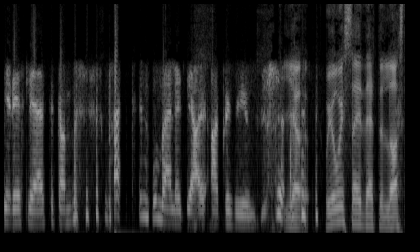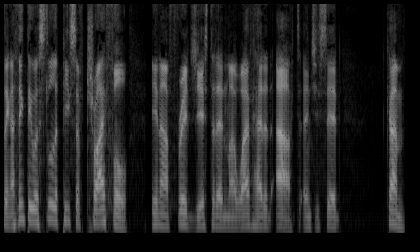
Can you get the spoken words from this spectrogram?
seriously, I have to come back to normality, I, I presume. yeah, we always say that the last thing. I think there was still a piece of trifle in our fridge yesterday, and my wife had it out, and she said, "Come,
